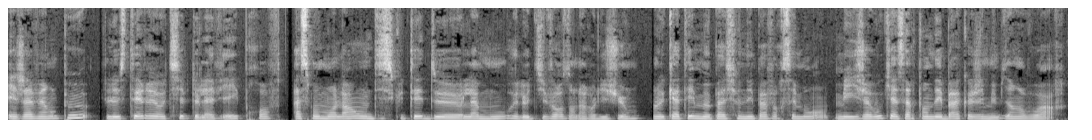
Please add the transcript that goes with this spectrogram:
Et j'avais un peu le stéréotype de la vieille prof. À ce moment-là, on discutait de l'amour et le divorce dans la religion. Le caté me passionnait pas forcément, mais j'avoue qu'il y a certains débats que j'aimais bien avoir.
